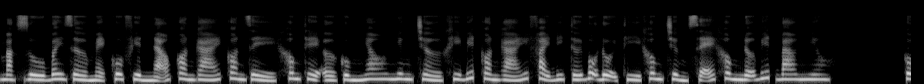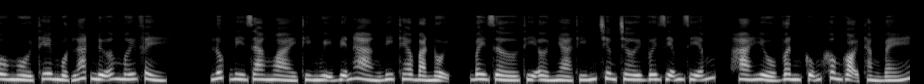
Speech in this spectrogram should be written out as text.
Mặc dù bây giờ mẹ cô phiền não con gái con rể không thể ở cùng nhau nhưng chờ khi biết con gái phải đi tới bộ đội thì không chừng sẽ không nỡ biết bao nhiêu. Cô ngồi thêm một lát nữa mới về. Lúc đi ra ngoài thì ngụy Viễn Hàng đi theo bà nội, bây giờ thì ở nhà thím trương chơi với Diễm Diễm, Hà Hiểu Vân cũng không gọi thằng bé,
